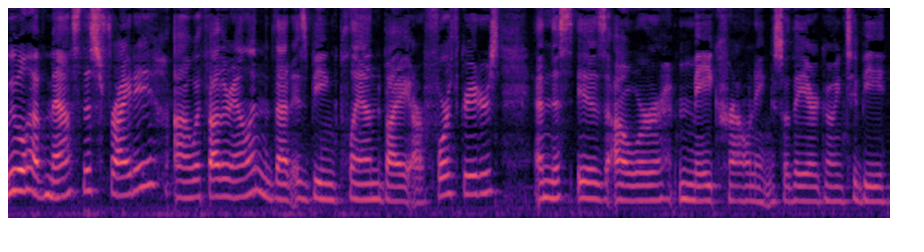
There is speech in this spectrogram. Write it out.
We will have Mass this Friday uh, with Father Allen. That is being planned by our fourth graders, and this is our May crowning. So they are going to be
